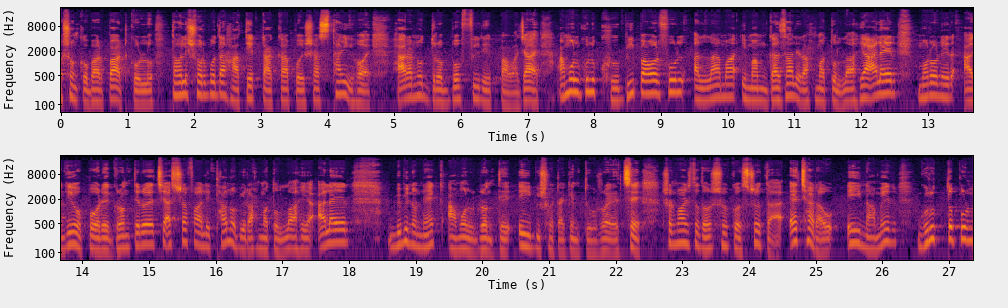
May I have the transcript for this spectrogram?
অসংখ্যবার পাঠ করল। তাহলে সর্বদা হাতের টাকা পয়সা স্থায়ী হয়, হারানো দ্রব্য ফিরে পাওয়া যায়। আমলগুলো খুবই পাওয়ারফুল আল্লামা ইমাম গাজাল রহমতুল্লাহ আলায়ের মরণের আগেও পরে গ্রন্থে রয়েছে, আশরাফ আলী থানবী রহমতুল্লাহ আলায়ের বিভিন্ন নেক আমল গ্রন্থে এই বিষয়টা কিন্তু রয়েছে। সম্মানিত দর্শক ও শ্রোতা, এছাড়াও এই নামের গুরুত্বপূর্ণ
